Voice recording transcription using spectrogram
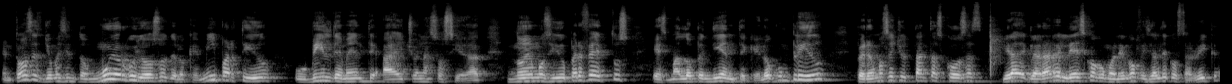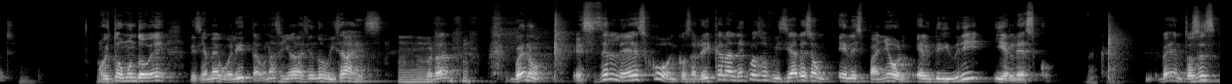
Entonces yo me siento muy orgulloso de lo que mi partido humildemente ha hecho en la sociedad. No hemos sido perfectos, es más lo pendiente que lo cumplido, pero hemos hecho tantas cosas. Mira, declarar el ESCO como lengua oficial de Costa Rica. Hoy todo el mundo ve, decía mi abuelita, una señora haciendo visajes, ¿verdad? bueno, ese es el lesco. En Costa Rica las lenguas oficiales son el español, el bribri y el lesco. ¿Ve? Entonces,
